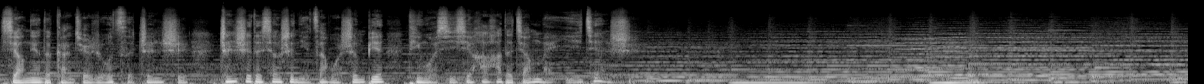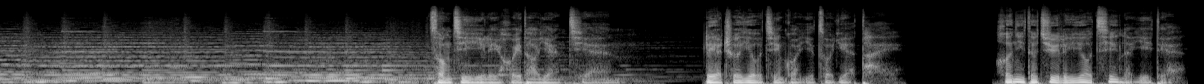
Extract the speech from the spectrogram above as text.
想念的感觉如此真实，真实的像是你在我身边，听我嘻嘻哈哈的讲每一件事。从记忆里回到眼前，列车又经过一座月台，和你的距离又近了一点。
